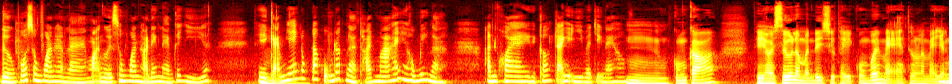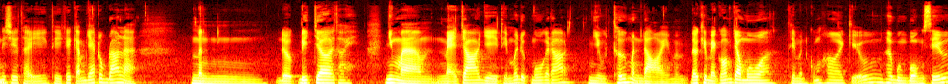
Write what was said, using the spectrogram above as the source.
đường phố xung quanh hay là mọi người xung quanh họ đang làm cái gì á thì Ừ. cảm giác lúc đó cũng rất là thoải mái không biết là anh khoa thì có trải nghiệm gì về chuyện này không? Ừ, cũng có. Thì hồi xưa là mình đi siêu thị cùng với mẹ thường là mẹ dẫn Ừ. đi siêu thị thì cái cảm giác lúc đó là mình được đi chơi thôi. Nhưng mà mẹ cho gì thì mới được mua cái đó. Nhiều thứ mình đòi đôi khi mẹ cũng không cho mua thì mình cũng hơi kiểu hơi buồn buồn xíu.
